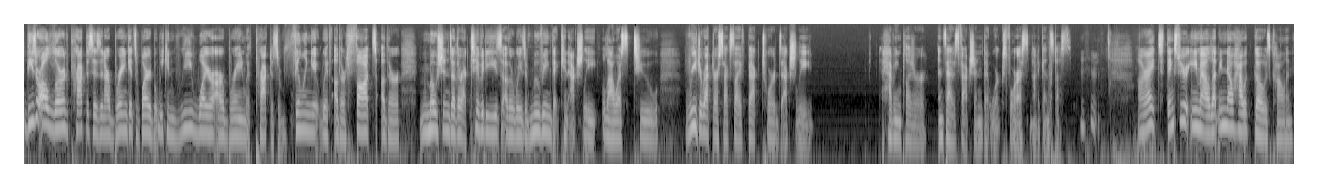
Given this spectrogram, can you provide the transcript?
these are all learned practices and our brain gets wired but we can rewire our brain with practice of filling it with other thoughts other motions other activities other ways of moving that can actually allow us to redirect our sex life back towards actually having pleasure and satisfaction that works for us not against us. Mm-hmm. All right. Thanks for your email. Let me know how it goes colin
